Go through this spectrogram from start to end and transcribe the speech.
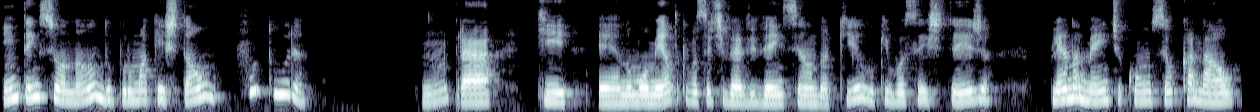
intencionando por uma questão futura, hum, para que é, no momento que você estiver vivenciando aquilo, que você esteja plenamente com o seu canal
